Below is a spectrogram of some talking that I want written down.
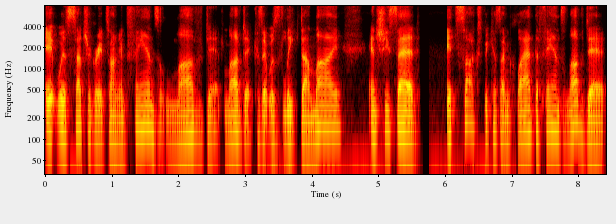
it was such a great song and fans loved it loved it because it was leaked online and she said it sucks because i'm glad the fans loved it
